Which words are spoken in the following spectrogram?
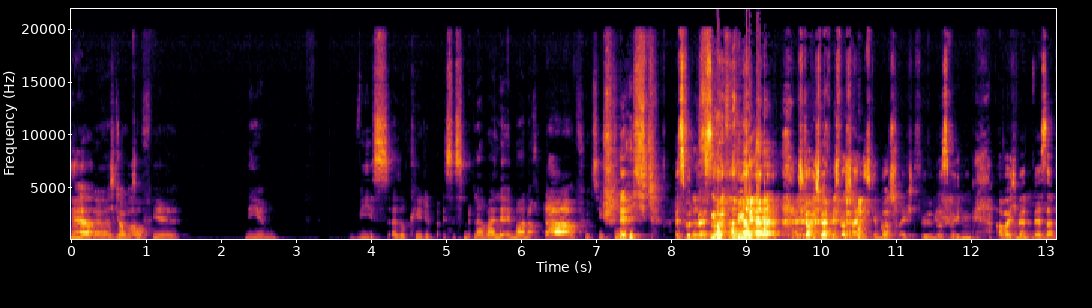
Ja, äh, ich so und so viel nehmen. Wie ist, also okay, ist es mittlerweile immer noch da, fühlt sich schlecht? Es wird Das besser. Ich glaube, ich werde mich wahrscheinlich immer schlecht fühlen deswegen, aber ich werde Mhm. besser.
